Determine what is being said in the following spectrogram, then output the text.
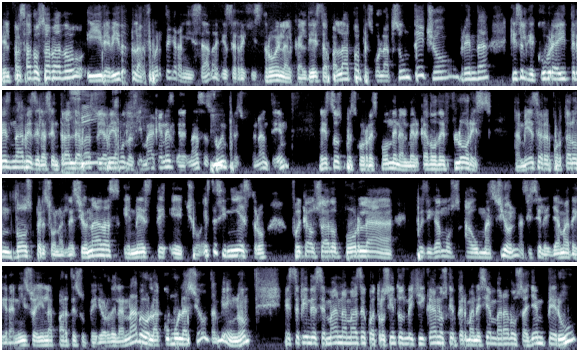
el pasado sábado y debido a la fuerte granizada que se registró en la alcaldía de Iztapalapa, pues colapsó un techo, Brenda, que es el que cubre ahí tres naves de la central de abasto. Ya veíamos las imágenes, que además estuvo impresionante, ¿eh? Estos pues corresponden al mercado de flores. También se reportaron dos personas lesionadas en este hecho. Este siniestro fue causado por la, pues digamos, ahumación, así se le llama, de granizo ahí en la parte superior de la nave o la acumulación también, ¿no? Este fin de semana, más de 400 mexicanos que permanecían varados allá en Perú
